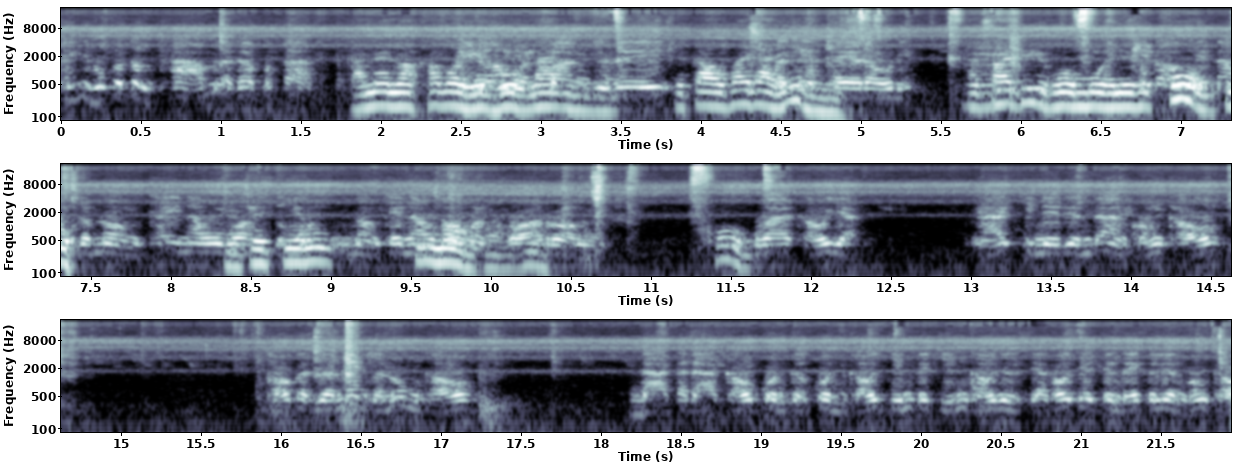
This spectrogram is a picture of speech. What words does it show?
ทีนี้ผมก็ต้องถามแหละครับว่าทำแม่นว่าเขาบ่เห็นหัวลาดฟังเลยอยู่ในจะเก่าไปได้ประเทนี่ศหันไทยเราเนี่ยไปที่หัวมวยนี่ก็ที่โค้งน้ปุ๊องบกับน้องไทยเนาว่าน้องไทยเนาเขามาขอร้องโค้งว่าเขาอยากหากินในเรือนร่างของเขา เขากระเดือนนุ่มกระนุ่มเขาด่ากระด่าเขาคนกับคนเขาจิ้มกับจิ้มเขาอยู่เสียเขาเท็จจังไรก็เรื่องของเขา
